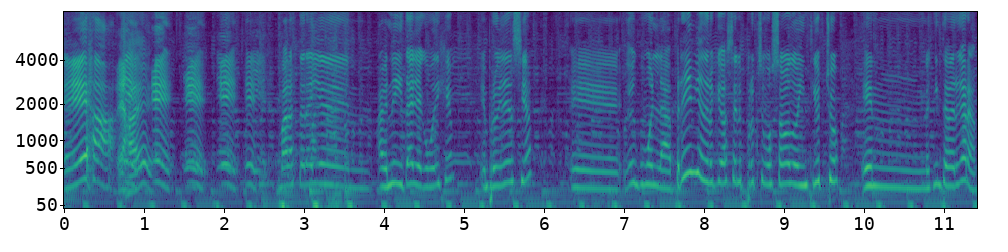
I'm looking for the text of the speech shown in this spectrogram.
¡Eja! Eja, ¡Eh, eh, eh, eh, eh! Van a estar ahí en Avenida Italia, como dije, en Providencia. eh, como en la previa de lo que va a ser el próximo sábado 28 en la Quinta Vergara.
